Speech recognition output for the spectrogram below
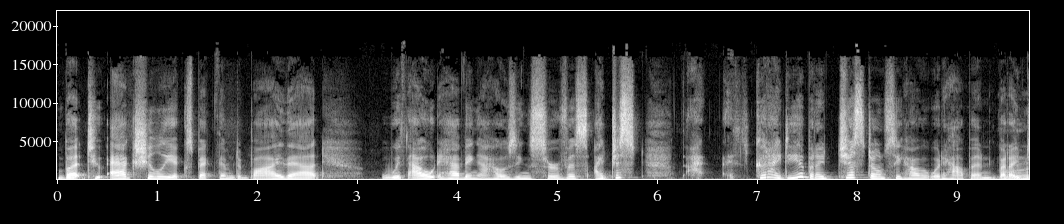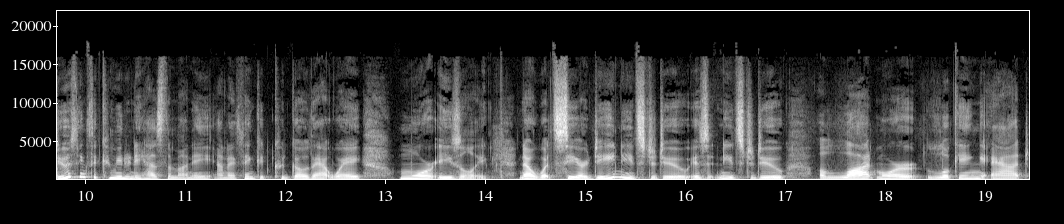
but to actually expect them to buy that without having a housing service, I just, I, it's a good idea, but I just don't see how it would happen. But right. I do think the community has the money, and I think it could go that way more easily. Now, what CRD needs to do is it needs to do a lot more looking at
